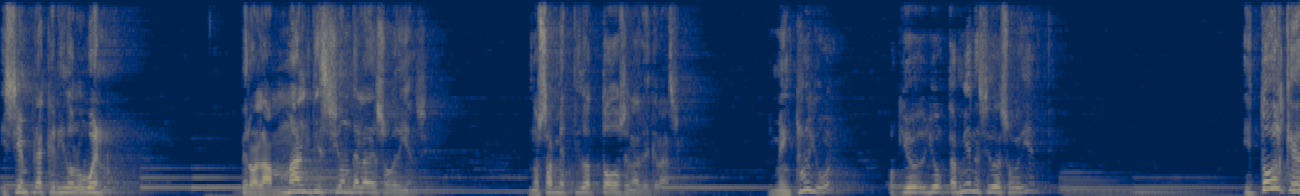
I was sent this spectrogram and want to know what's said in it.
y siempre ha querido lo bueno. Pero la maldición de la desobediencia nos ha metido a todos en la desgracia. Y me incluyo, ¿eh? porque yo, también he sido desobediente. Y todo el que,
